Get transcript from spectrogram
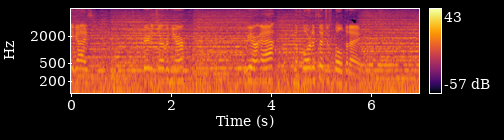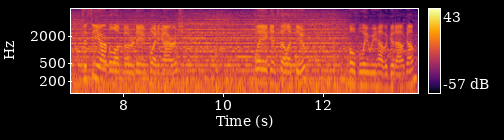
Hey guys, Bearded Servant here. We are at the Florida Citrus Bowl today to see our beloved Notre Dame Fighting Irish play against LSU. Hopefully we have a good outcome.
